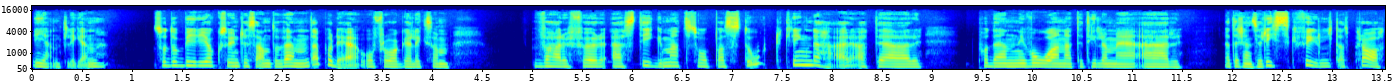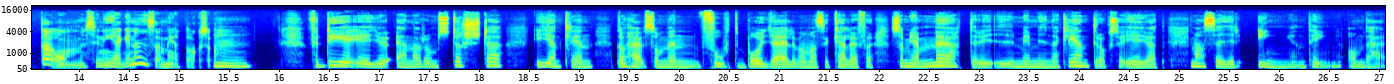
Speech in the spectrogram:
egentligen. Så då blir det också intressant att vända på det och fråga liksom varför är stigmat så pass stort kring det här? Att det är på den nivån att det till och med är att det känns riskfyllt att prata om sin egen ensamhet också. Mm. För det är ju en av de största, egentligen de här som en fotboja eller vad man ska kalla det för, som jag möter i, med mina klienter också är ju att man säger ingenting om det här.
